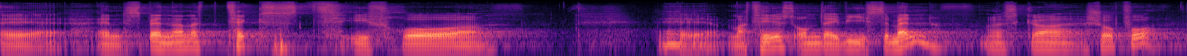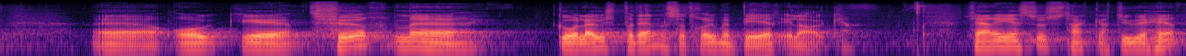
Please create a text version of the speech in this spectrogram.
Eh, en spennende tekst fra eh, Matteus om de vise menn vi skal se på. Eh, og eh, før vi går løs på den, så tror jeg vi ber i lag. Kjære Jesus, takk at du er her.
